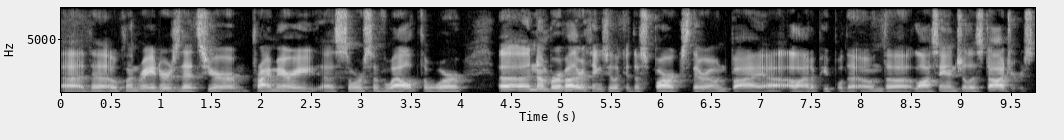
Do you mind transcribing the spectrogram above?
uh, the Oakland Raiders, that's your primary uh, source of wealth, or a number of other things. You look at the Sparks, they're owned by uh, a lot of people that own the Los Angeles Dodgers.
